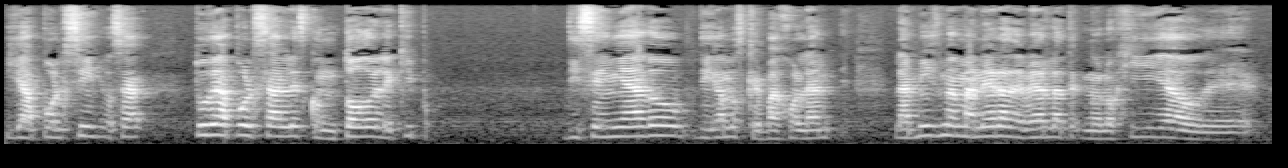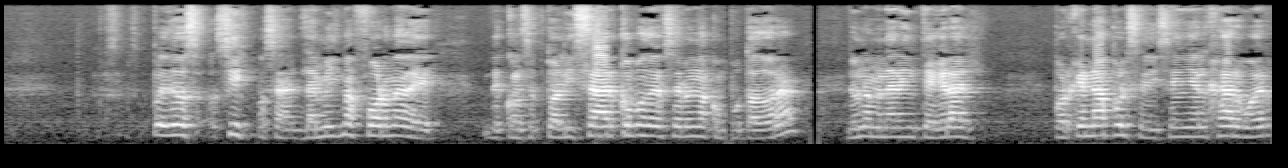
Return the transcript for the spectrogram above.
Y Apple sí, o sea, tú de Apple sales con todo el equipo. Diseñado, digamos que bajo la, la misma manera de ver la tecnología o de... Pues sí, o sea, la misma forma de, de conceptualizar cómo debe ser una computadora de una manera integral. Porque en Apple se diseña el hardware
